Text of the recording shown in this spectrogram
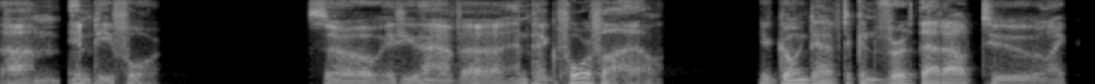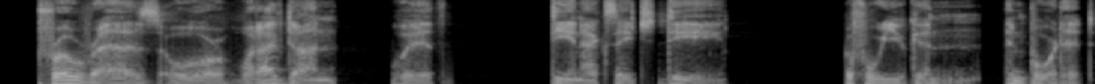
um, MP4. So if you have a MPEG 4 file, you're going to have to convert that out to like ProRes or what I've done with DNX HD before you can import it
